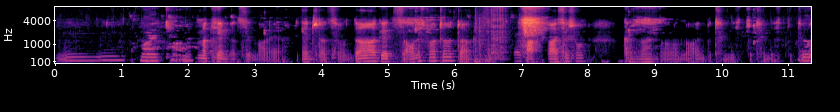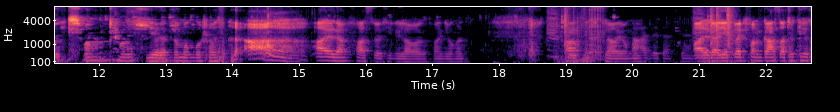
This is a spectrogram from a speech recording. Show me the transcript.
Hm, zwei, drei. markieren wir uns den mal, ja. Die Endstation. Da geht's auch nicht weiter. Da geht's. Fuck, war ich hier schon? Kann sein. Oh nein, bitte nicht, bitte nicht, bitte nicht. Hier, eine Mongo-Scheiße. Ah, Alter, fast wäre ich in die Lava gefallen, Junge. Geht nicht klar, Junge. Alter, jetzt werde ich von einem Gas attackiert.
